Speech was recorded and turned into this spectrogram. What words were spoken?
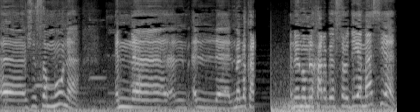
آه شو يسمونه إن ال- ال- المملكة إن المملكة العربية السعودية مسيد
